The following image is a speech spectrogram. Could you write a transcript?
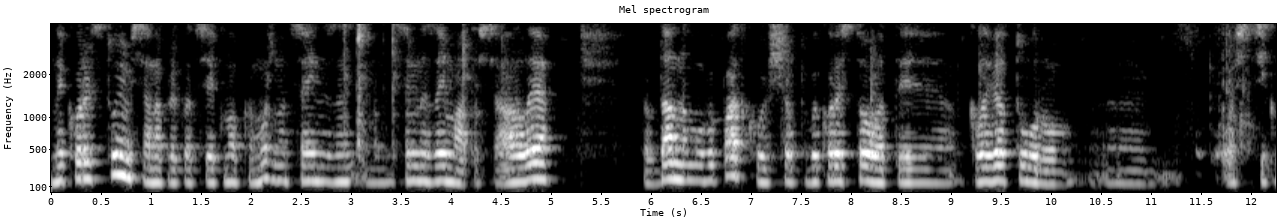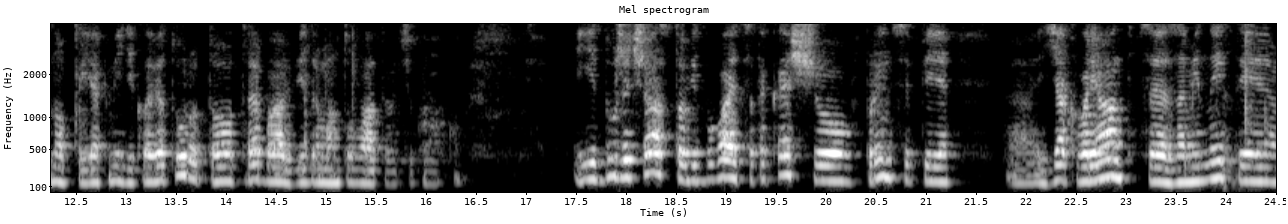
не користуємося, наприклад, цією кнопкою, можна цим не займатися. Але в даному випадку, щоб використовувати клавіатуру, е, ось ці кнопки як MIDI клавіатуру, то треба відремонтувати оцю кнопку. І дуже часто відбувається таке, що в принципі, е, як варіант, це замінити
